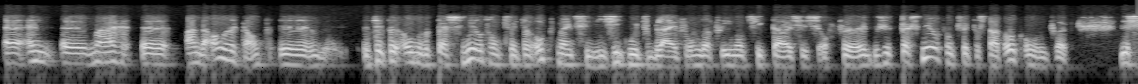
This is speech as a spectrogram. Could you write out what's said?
Eh, en, eh, maar aan de andere kant zitten onder het personeel van Twitter ook mensen die ziek moeten blijven omdat er iemand ziek thuis is. Of, dus het personeel van Twitter staat ook onder druk. Dus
